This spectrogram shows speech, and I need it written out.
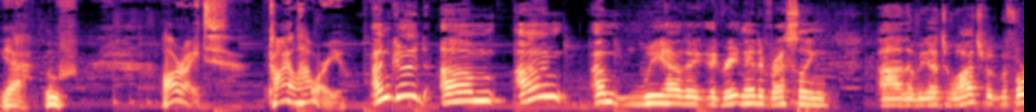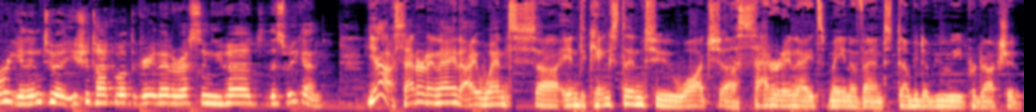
Yeah. Oof. All right. Kyle, how are you? I'm good. Um, I'm. Um, we had a, a great night of wrestling uh, that we got to watch. But before we get into it, you should talk about the great night of wrestling you had this weekend. Yeah, Saturday night I went uh, into Kingston to watch uh, Saturday night's main event, WWE production.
